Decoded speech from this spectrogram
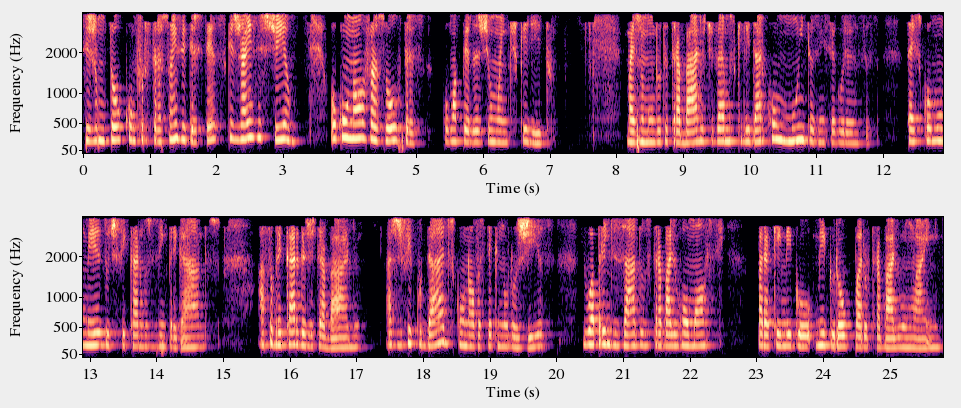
se juntou com frustrações e tristezas que já existiam, ou com novas outras, como a perda de um ente querido. Mas no mundo do trabalho tivemos que lidar com muitas inseguranças, tais como o medo de ficarmos desempregados, a sobrecarga de trabalho, as dificuldades com novas tecnologias e o aprendizado do trabalho home office para quem migrou, para o trabalho online.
